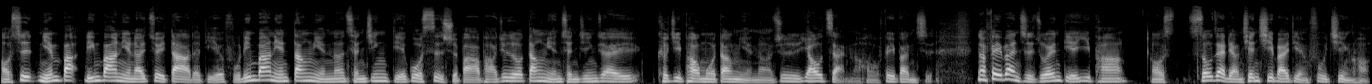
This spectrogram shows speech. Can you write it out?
哦，是年八零八年来最大的跌幅。零八年当年呢，曾经跌过四十八趴，就是说当年曾经在科技泡沫当年呢，就是腰斩了哈。费半指，那费半指昨天跌一趴，哦，收在两千七百点附近哈。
